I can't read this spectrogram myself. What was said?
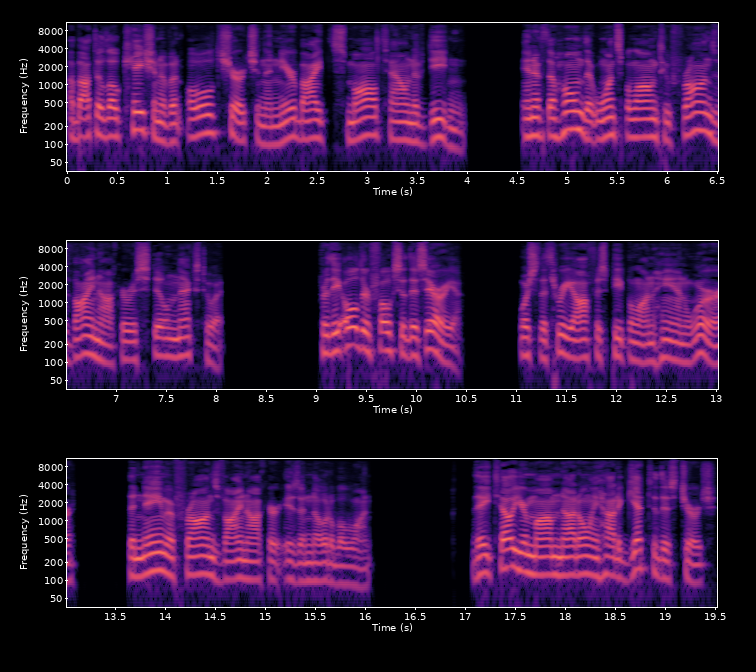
about the location of an old church in the nearby small town of Dieden and if the home that once belonged to Frans Wijnakker is still next to it. For the older folks of this area, which the three office people on hand were, the name of Frans Wijnakker is a notable one. They tell your mom not only how to get to this church,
